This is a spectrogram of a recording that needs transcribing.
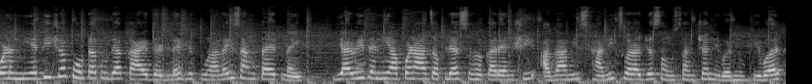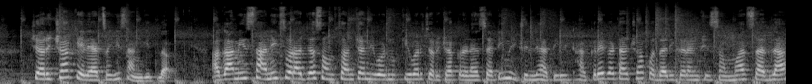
पण नियतीच्या पोटात उद्या काय दडलंय हे कुणालाही सांगता येत नाही. यावेळी त्यांनी आपण आज आपल्या सहकाऱ्यांशी आगामी स्थानिक स्वराज्य संस्थांच्या निवडणुकीवर चर्चा केल्याचंही सांगितलं. आगामी स्थानिक स्वराज्य संस्थांच्या निवडणुकीवर चर्चा करण्यासाठी मी जिल्ह्यातील ठाकरे गटाच्या पदाधिकाऱ्यांशी संवाद साधला.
